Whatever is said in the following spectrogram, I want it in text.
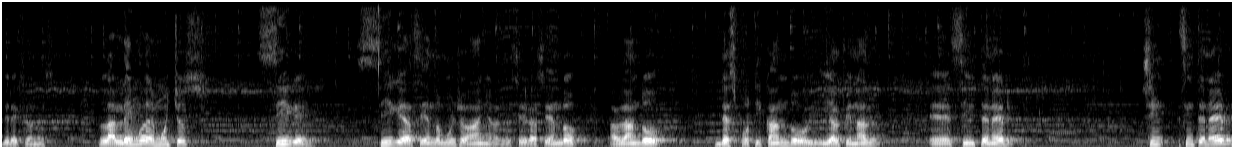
direcciones. La lengua de muchos sigue, sigue haciendo mucho daño, es decir, haciendo, hablando, despoticando y, al final eh, sin tener, sin, sin tener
